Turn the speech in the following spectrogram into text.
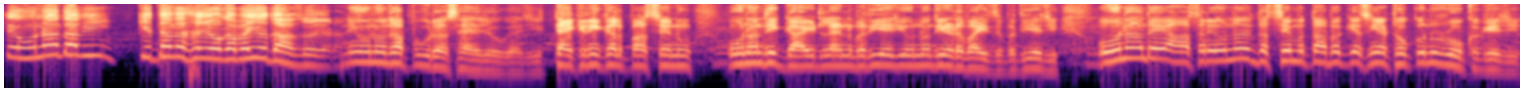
ਤੇ ਉਹਨਾਂ ਦਾ ਵੀ ਕਿਦਾਂ ਦਾ ਸਹਿਯੋਗ ਆ ਬਾਈ ਉਹ ਦੱਸ ਦਿਓ ਜਰਾ। ਨਹੀਂ ਉਹਨਾਂ ਦਾ ਪੂਰਾ ਸਹਿਯੋਗ ਹੈ ਜੀ। ਟੈਕਨੀਕਲ ਪਾਸੇ ਨੂੰ ਉਹਨਾਂ ਦੀ ਗਾਈਡਲਾਈਨ ਵਧੀਆ ਜੀ ਉਹਨਾਂ ਦੀ ਐਡਵਾਈਸ ਵਧੀਆ ਜੀ। ਉਹਨਾਂ ਦੇ ਆਸਰੇ ਉਹਨਾਂ ਦੇ ਦੱਸੇ ਮੁਤਾਬਕ ਅਸੀਂ ਠੋਕ ਨੂੰ ਰੋਕ ਗਏ ਜੀ।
